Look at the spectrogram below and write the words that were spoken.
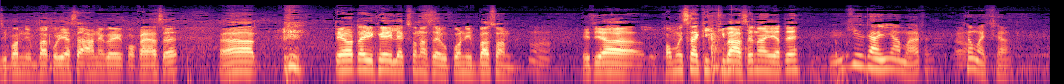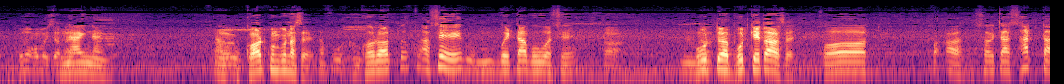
জীৱন নিৰ্বাহ কৰি আছে আন এগৰাকী ককাই আছে। তেৰ তাৰিখে ইলেকশ্যন আছে উপ নিৰ্বাচন এতিয়া সমস্যা কি কিবা আছে না ইয়াতে? নাই আমাৰ সমস্যা। কোনো সমস্যা নাই? নাই ঘৰত কোন কোন আছে? ঘৰত আছে বেটা বৌ আছে। ভোট ভোট কেইটা আছে? ঘৰত ছয়টা সাতটা।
